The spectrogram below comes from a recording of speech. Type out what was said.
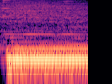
Thank you.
